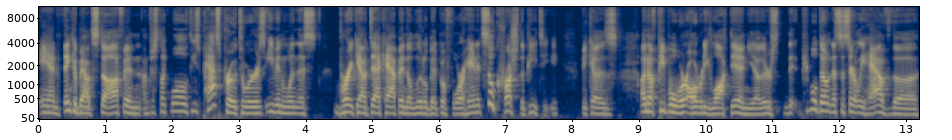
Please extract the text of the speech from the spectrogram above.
and think about stuff. And I'm just like, well, these past Pro Tours, even when this breakout deck happened a little bit beforehand, it still crushed the PT because enough people were already locked in. You know, there's people don't necessarily have the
